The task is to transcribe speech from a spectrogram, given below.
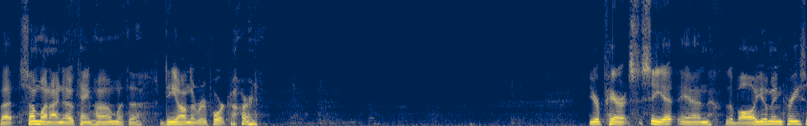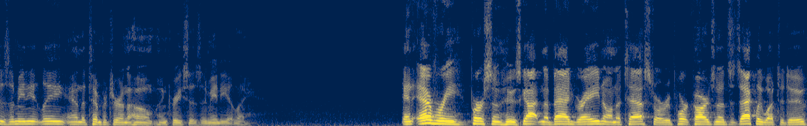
But someone I know came home with a D on the report card. Your parents see it, and the volume increases immediately, and the temperature in the home increases immediately. And every person who's gotten a bad grade on a test or report cards knows exactly what to do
